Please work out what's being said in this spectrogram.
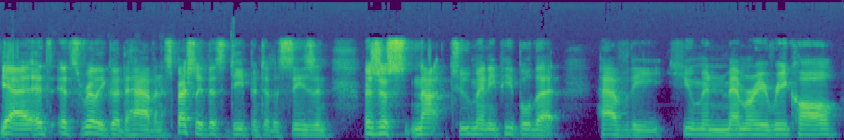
Yeah, it's it's really good to have, and especially this deep into the season, there's just not too many people that have the human memory recall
